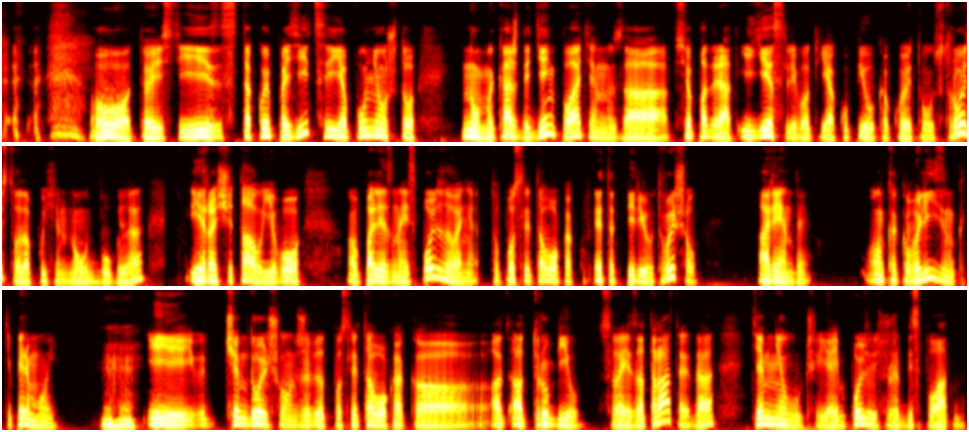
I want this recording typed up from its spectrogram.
Вот, то есть и с такой позиции я понял, что ну, мы каждый день платим за все подряд. И если вот я купил какое-то устройство, допустим, ноутбук, да, и рассчитал его э, полезное использование, то после того, как этот период вышел аренды, он как в лизинг теперь мой. Мгм. И чем дольше он живет после того, как э, от- отрубил свои затраты, да, тем мне лучше. Я им пользуюсь уже бесплатно.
